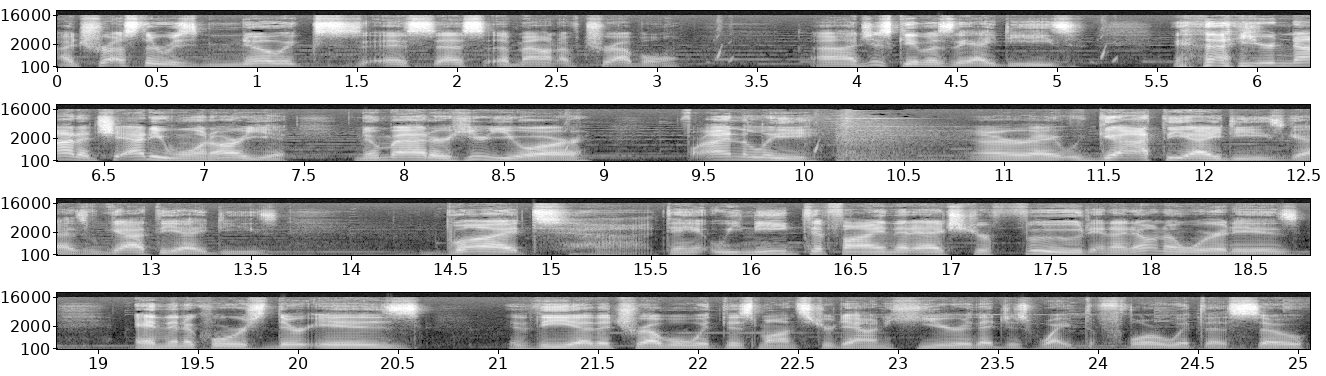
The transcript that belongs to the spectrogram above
I trust there was no excess amount of trouble. Uh, just give us the IDs. You're not a chatty one, are you? No matter, here you are. Finally. All right, we got the IDs, guys. We got the IDs. But, uh, dang it, we need to find that extra food, and I don't know where it is. And then, of course, there is the uh, the trouble with this monster down here that just wiped the floor with us. So,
